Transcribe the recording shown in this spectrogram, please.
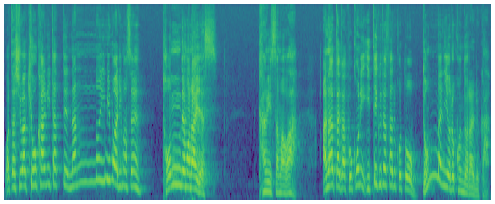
私は教会に立って何の意味もありません。とんでもないです。神様はあなたがここにいてくださることをどんなに喜んでおられるか。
